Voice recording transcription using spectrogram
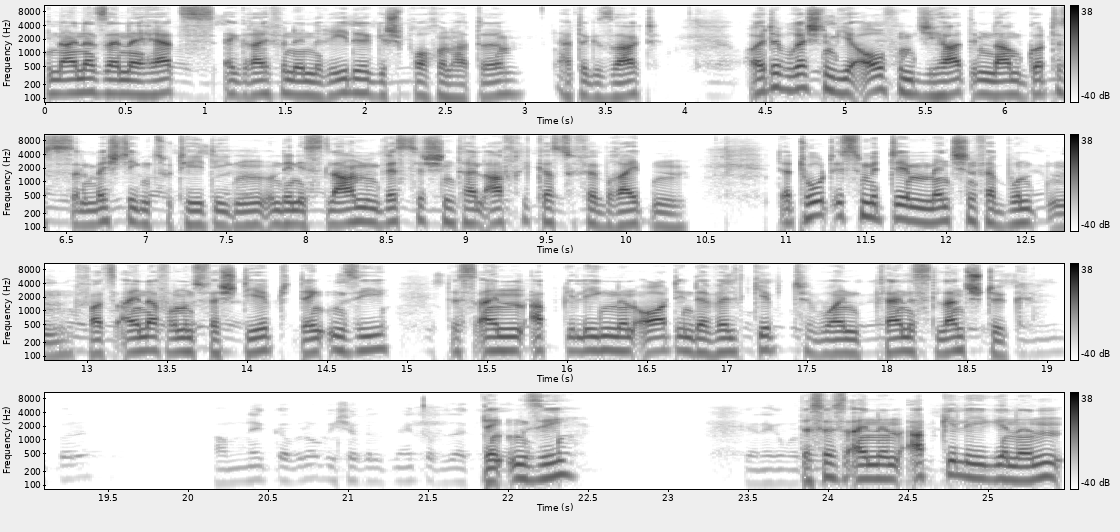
in einer seiner herzergreifenden Rede gesprochen hatte. Er hatte gesagt, Heute brechen wir auf, um Dschihad im Namen Gottes des Allmächtigen zu tätigen und den Islam im westlichen Teil Afrikas zu verbreiten. Der Tod ist mit dem Menschen verbunden. Falls einer von uns verstirbt, denken Sie, dass es einen abgelegenen Ort in der Welt gibt, wo ein kleines Landstück. Denken Sie, dass es einen abgelegenen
